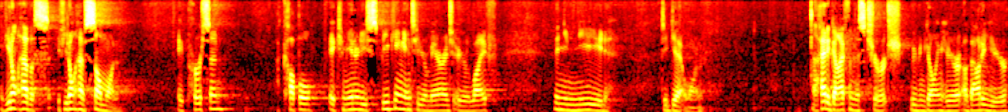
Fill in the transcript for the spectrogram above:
If you don't have, a, if you don't have someone, a person, a couple, a community speaking into your marriage or your life, then you need to get one. I had a guy from this church, we've been going here about a year,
